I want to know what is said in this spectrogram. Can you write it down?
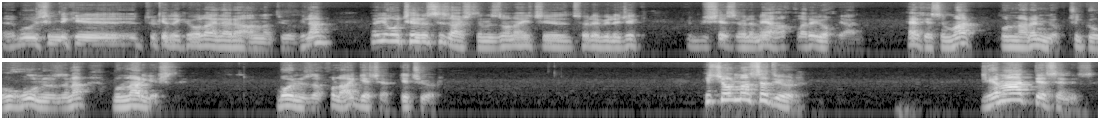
E, bu şimdiki Türkiye'deki olayları anlatıyor filan. Ve o çığırı siz açtınız. Ona hiç e, söyleyebilecek bir şey söylemeye hakları yok yani. Herkesin var. Bunların yok. Çünkü hukukun hızına bunlar geçti. Boynuzda kulağa geçer, geçiyor. Hiç olmazsa diyor, cemaat deseniz,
